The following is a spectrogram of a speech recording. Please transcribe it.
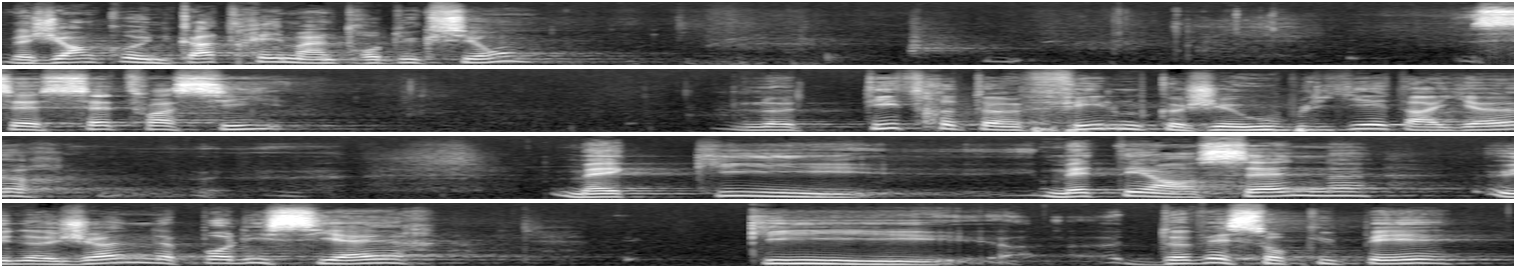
Mais j'ai encore une quatrième introduction. C'est cette fois-ci le titre d'un film que j'ai oublié d'ailleurs, mais qui mettait en scène une jeune policière qui devait s'occuper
